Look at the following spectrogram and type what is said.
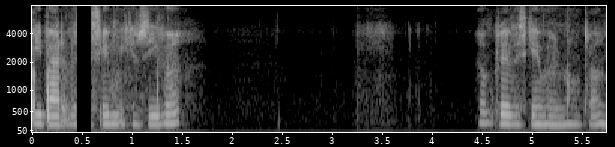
Be bad at this game, we can see that. I haven't played this game in a long time.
